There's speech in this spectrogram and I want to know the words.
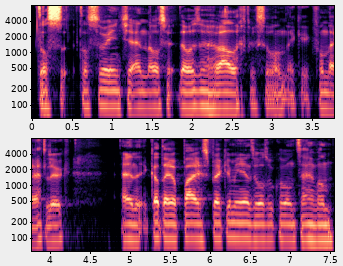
Het was, het was zo eentje en dat was, dat was een geweldig persoon. Ik, ik vond dat echt leuk. En ik had daar een paar gesprekken mee en ze was ook gewoon aan het zeggen van...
